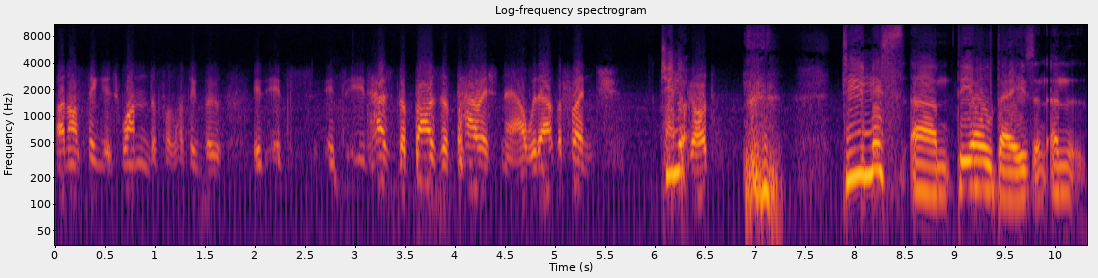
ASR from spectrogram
and I think it's wonderful. I think the, it, it's, it, it has the buzz of Paris now without the French. Do you Thank know- God. Do you miss um, the old days and, and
